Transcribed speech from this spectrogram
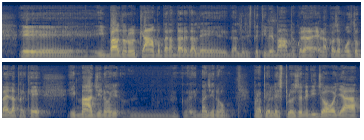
eh, invadono il campo per andare dalle, dalle rispettive mamme. Quella è una cosa molto bella perché immagino immagino proprio l'esplosione di gioia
